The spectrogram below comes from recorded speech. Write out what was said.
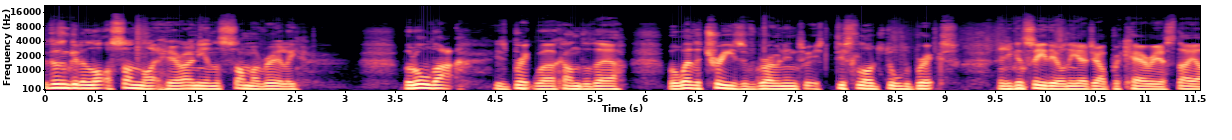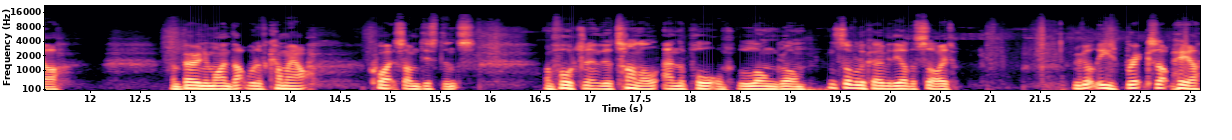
it doesn't get a lot of sunlight here only in the summer really but all that is brickwork under there. But where the trees have grown into it it's dislodged all the bricks. And you can see there on the edge how precarious they are. And bearing in mind that would have come out quite some distance. Unfortunately the tunnel and the portal long gone. Let's have a look over the other side. We've got these bricks up here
